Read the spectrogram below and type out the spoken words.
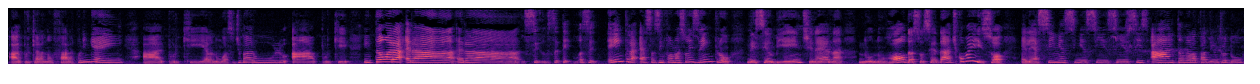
Ai, porque ela não fala com ninguém. Ai, porque ela não gosta de barulho. Ah, porque. Então era. era, era se, você, você entra, essas informações entram nesse ambiente, né? Na, no, no hall da sociedade. Como é isso? Ó, ela é assim, assim, assim, assim, assim. Ah, então ela tá dentro do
